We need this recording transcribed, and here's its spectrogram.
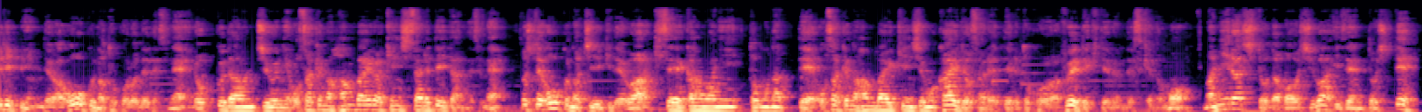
フィリピンでは多くのところでですね、ロックダウン中にお酒の販売が禁止されていたんですね。そして多くの地域では規制緩和に伴ってお酒の販売禁止も解除されているところが増えてきてるんですけども、マニラ市とダバオ市は依然として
